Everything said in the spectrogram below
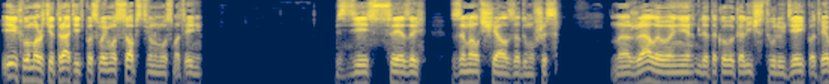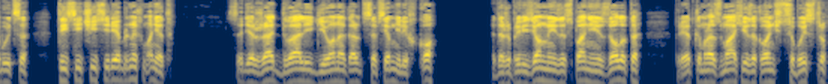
Их вы можете тратить по своему собственному усмотрению. Здесь Цезарь замолчал, задумавшись. На жалование для такого количества людей потребуется тысячи серебряных монет. Содержать два легиона окажется совсем нелегко. и даже привезенное из Испании золото при этом размахе закончится быстро.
